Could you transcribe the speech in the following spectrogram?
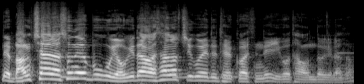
근데 망치 하나 손해보고 여기다가 산업지구 해도 될 것 같은데 이거 다 언덕이라서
